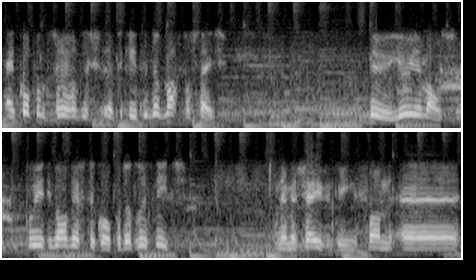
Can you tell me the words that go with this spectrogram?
En kopt hem terug op de, keeper. Dat mag nog steeds. Nu, Julian Mans probeert die bal weg te koppen. Dat lukt niet. Nummer 17 van, eh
